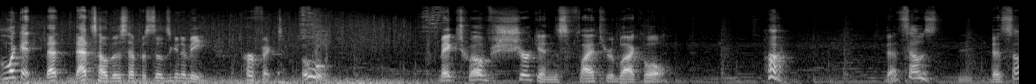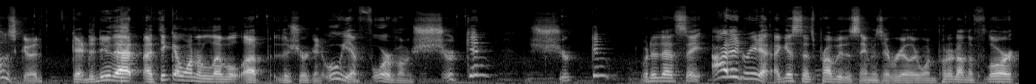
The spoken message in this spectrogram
Look at that. That's how this episode's going to be. Perfect. Ooh. Make 12 shurikens fly through black hole. Huh. That sounds that sounds good. Okay, to do that, I think I want to level up the shuriken. Ooh, we have four of them. Shuriken? Shuriken? What did that say? I didn't read it. I guess that's probably the same as every other one. Put it on the floor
